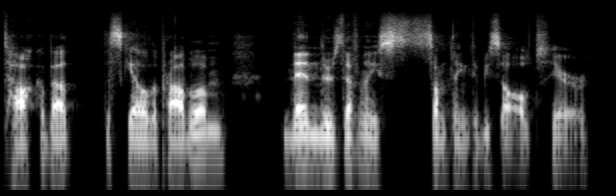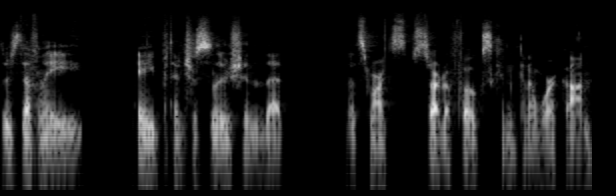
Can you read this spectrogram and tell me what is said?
talk about the scale of the problem, then there's definitely something to be solved here. There's definitely a potential solution that that smart startup folks can kind of work on.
